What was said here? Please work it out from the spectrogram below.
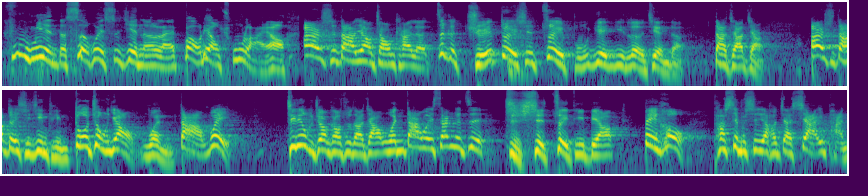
负面的社会事件呢来爆料出来啊。二十大要召开了，这个绝对是最不愿意乐见的。大家讲，二十大对习近平多重要？稳大位。今天我们就要告诉大家，稳大位三个字只是最低标，背后。他是不是要再下一盘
